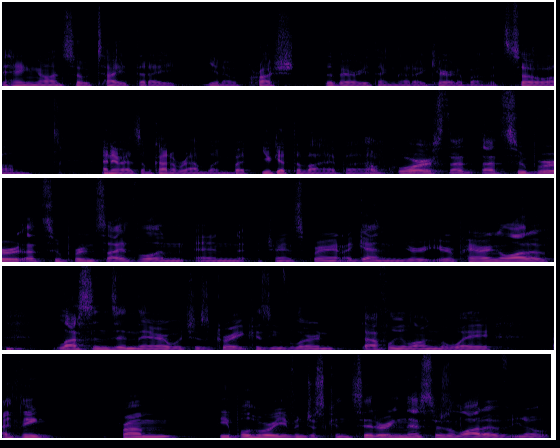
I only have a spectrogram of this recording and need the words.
hanging on so tight that I, you know, crushed the very thing that I cared about. So, um, anyways, I'm kind of rambling, but you get the vibe. Uh, Of course, that that's super that's super insightful and and transparent. Again, you're you're pairing a lot of lessons in there, which is great because you've learned definitely along the way. I think from people who are even just considering this, there's a lot of you know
